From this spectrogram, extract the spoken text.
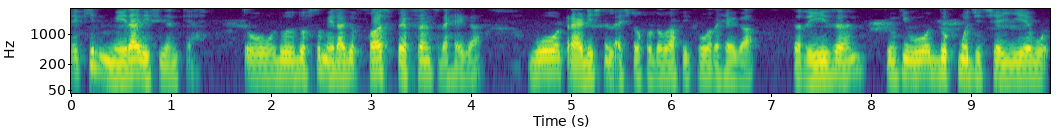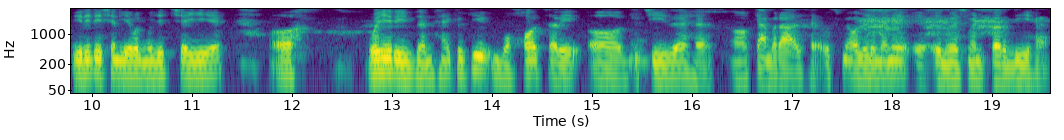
लेकिन मेरा डिसीज़न क्या है? तो दो, दोस्तों मेरा जो फ़र्स्ट प्रेफरेंस रहेगा वो ट्रेडिशनल एस्ट्रोफोटोग्राफी को रहेगा। रीज़न क्योंकि वो दुख मुझे चाहिए, वो इरिटेशन लेवल मुझे चाहिए वही रीज़न है, क्योंकि बहुत सारे जो चीज़ें हैं कैमराज है, उसमें ऑलरेडी मैंने इन्वेस्टमेंट कर दी है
